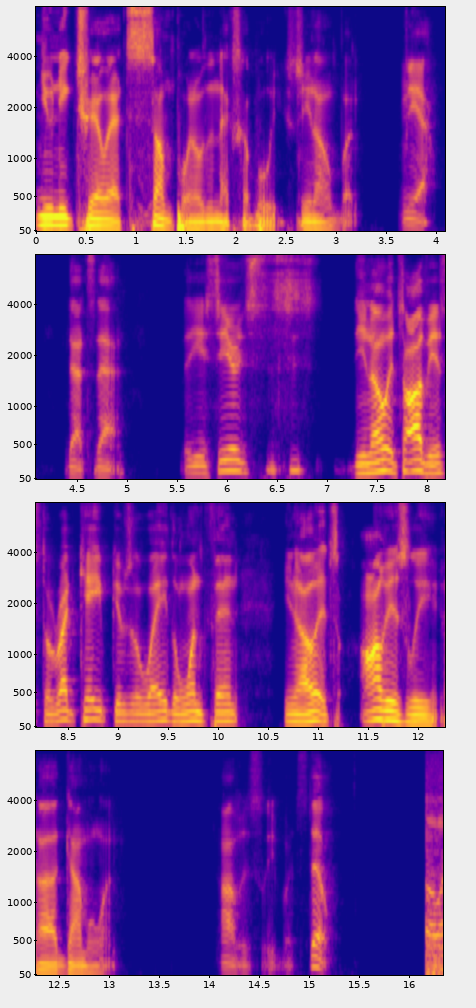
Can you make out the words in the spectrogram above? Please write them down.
unique trailer at some point over the next couple weeks, you know, but yeah, that's that. You see you know, it's obvious the red cape gives it away, the one fin, you know, it's obviously uh Gamma One. Obviously, but still. Oh,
